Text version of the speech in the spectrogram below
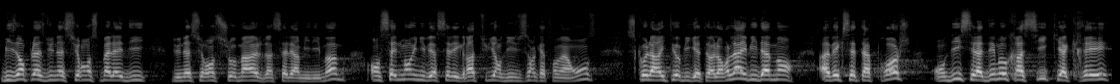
mise en place d'une assurance maladie, d'une assurance chômage, d'un salaire minimum, enseignement universel et gratuit en 1891, scolarité obligatoire. Alors là, évidemment, avec cette approche, on dit c'est la démocratie qui a créé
